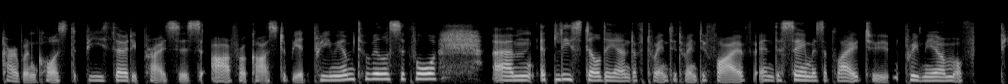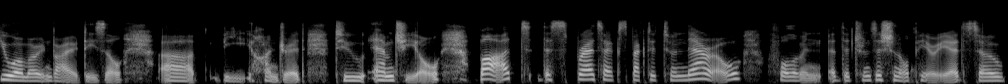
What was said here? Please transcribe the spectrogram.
carbon cost, B30 prices are forecast to be at premium to VLSFO, um, at least till the end of 2025. And the same is applied to premium of pure marine biodiesel uh, B100 to MGO. But the spreads are expected to narrow following the transitional period. So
